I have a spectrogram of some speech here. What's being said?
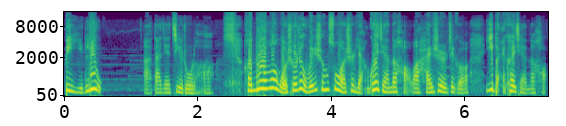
B 六啊，大家记住了啊。很多人问我说，这个维生素啊是两块钱的好啊，还是这个一百块钱的好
